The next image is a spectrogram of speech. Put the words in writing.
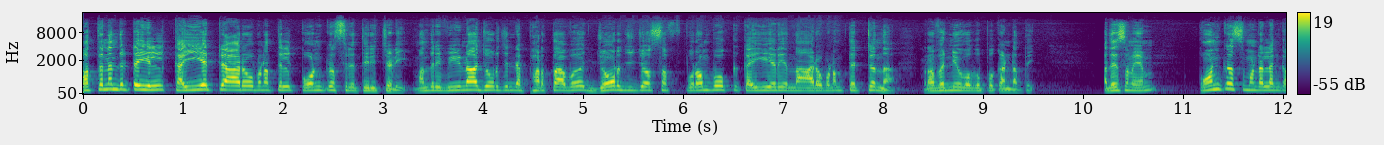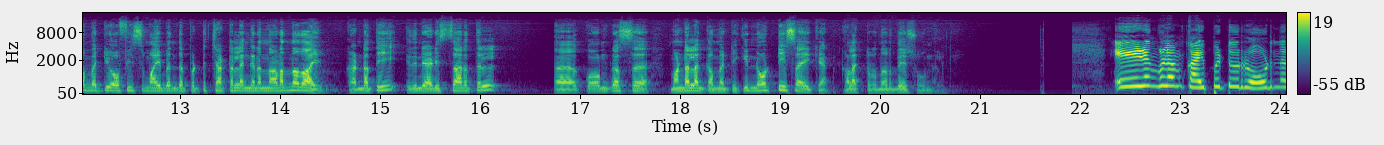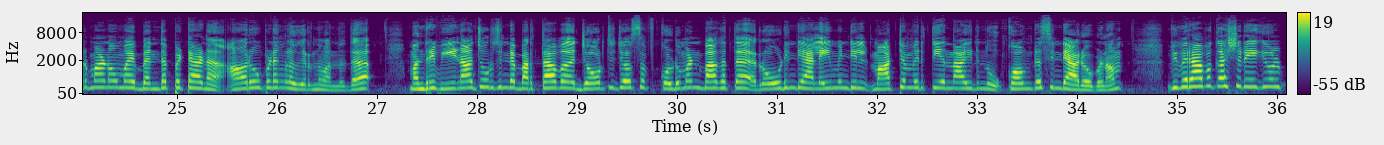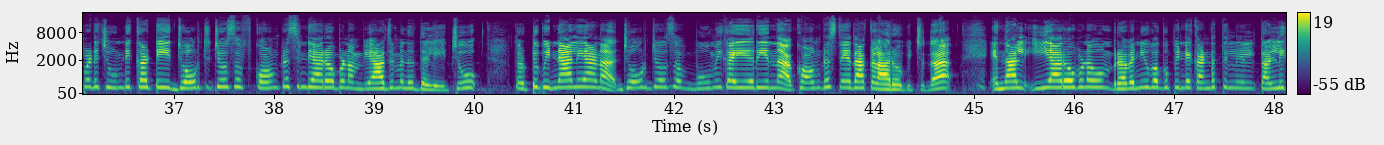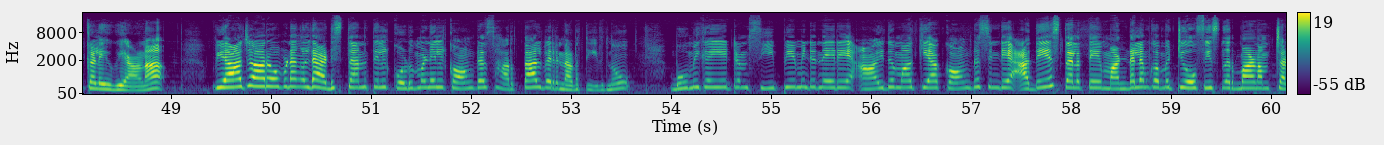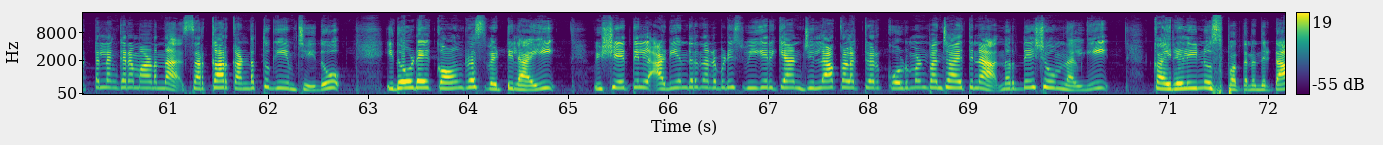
പത്തനംതിട്ടയിൽ കയ്യേറ്റ ആരോപണത്തിൽ കോൺഗ്രസിന് തിരിച്ചടി. മന്ത്രി വീണ ജോർജിന്റെ ഭർത്താവ് ജോർജ് ജോസഫ് പുറമ്പോക്ക് കൈകേറിയെന്ന ആരോപണം തെറ്റെന്ന് റവന്യൂ വകുപ്പ് കണ്ടെത്തി. അതേസമയം കോൺഗ്രസ് മണ്ഡലം കമ്മിറ്റി ഓഫീസുമായി ബന്ധപ്പെട്ട് ചട്ടലംഘനം നടന്നതായും കണ്ടെത്തി. ഇതിന്റെ അടിസ്ഥാനത്തിൽ കോൺഗ്രസ് മണ്ഡലം കമ്മിറ്റിക്ക് നോട്ടീസ് അയക്കാൻ കളക്ടർ നിർദ്ദേശവും നൽകി. ഏഴംകുളം കൈപ്പട്ടൂർ റോഡ് നിർമ്മാണവുമായി ബന്ധപ്പെട്ടാണ് ആരോപണങ്ങൾ ഉയർന്നു വന്നത്. മന്ത്രി വീണ ജോർജിന്റെ ഭർത്താവ് ജോർജ് ജോസഫ് കൊടുമൺ ഭാഗത്ത് റോഡിന്റെ അലൈൻമെന്റിൽ മാറ്റം വരുത്തിയെന്നായിരുന്നു കോൺഗ്രസിന്റെ ആരോപണം. വിവരാവകാശ രേഖ ഉൾപ്പെടെ ചൂണ്ടിക്കാട്ടി ജോർജ് ജോസഫ് കോൺഗ്രസിന്റെ ആരോപണം വ്യാജമെന്ന് തെളിയിച്ചു. തൊട്ടു പിന്നാലെയാണ് ജോർജ് ജോസഫ് ഭൂമി കയ്യേറിയെന്ന് കോൺഗ്രസ് നേതാക്കൾ ആരോപിച്ചത്. എന്നാൽ ഈ ആരോപണവും റവന്യൂ വകുപ്പിന്റെ കണ്ടെത്തലിൽ തള്ളിക്കളയുകയാണ്. വ്യാജ ആരോപണങ്ങളുടെ അടിസ്ഥാനത്തിൽ കൊടുമണിൽ കോൺഗ്രസ് ഹർത്താൽ വരെ നടത്തിയിരുന്നു. ഭൂമി കയ്യേറ്റം സി പി എമ്മിന്റെ നേരെ ആയുധമാക്കിയ കോൺഗ്രസിന്റെ അതേ സ്ഥലത്തെ മണ്ഡലം കമ്മിറ്റി ഓഫീസ് നിർമ്മാണം ചട്ടലംഘനമാണെന്ന് സർക്കാർ കണ്ടെത്തുകയും ചെയ്തു. ഇതോടെ കോൺഗ്രസ് വെട്ടിലായി. വിഷയത്തിൽ അടിയന്തര നടപടി സ്വീകരിക്കാൻ ജില്ലാ കളക്ടർ കൊടുമൺ പഞ്ചായത്തിന് നിർദ്ദേശവും നൽകി. കൈരളി ന്യൂസ് പത്തനംതിട്ട.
